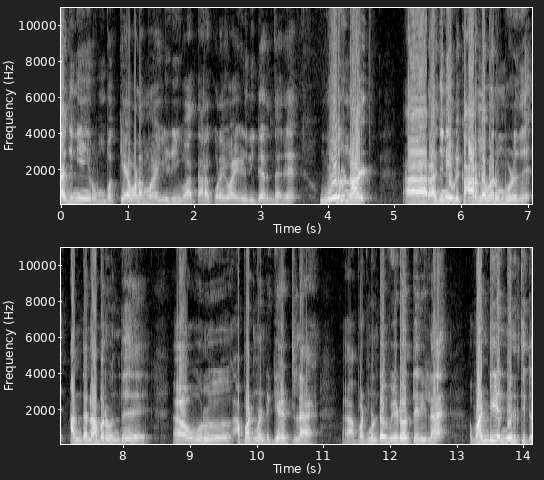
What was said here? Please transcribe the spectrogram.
ரஜினியை ரொம்ப கேவலமாக இழிவாக தரக்குறைவாக எழுதிட்டே இருந்தார். ஒரு நாள் ரஜினி இப்படி காரில் வரும்பொழுது அந்த நபர் வந்து ஒரு அப்பார்ட்மெண்ட் கேட்டில் அப்பார்ட்மெண்ட்டோ வீடோ தெரியல வண்டியை நிறுத்திட்டு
